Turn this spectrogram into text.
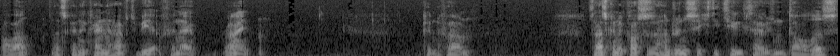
Oh well, that's going to kind of have to be it for now. Right. Confirm. So that's going to cost us $162,000.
